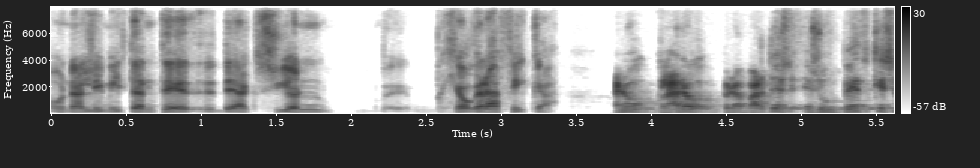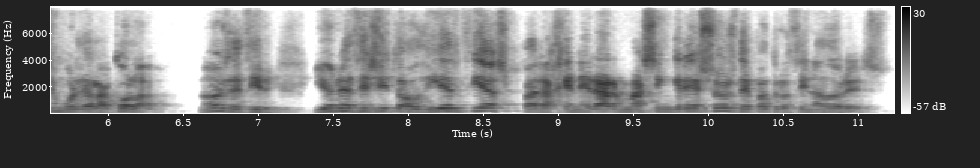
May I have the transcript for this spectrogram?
una, limitante de acción eh, geográfica. Bueno, claro, pero aparte es, un pez que se muerde la cola, ¿no? Es decir, yo necesito audiencias para generar más ingresos de patrocinadores,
